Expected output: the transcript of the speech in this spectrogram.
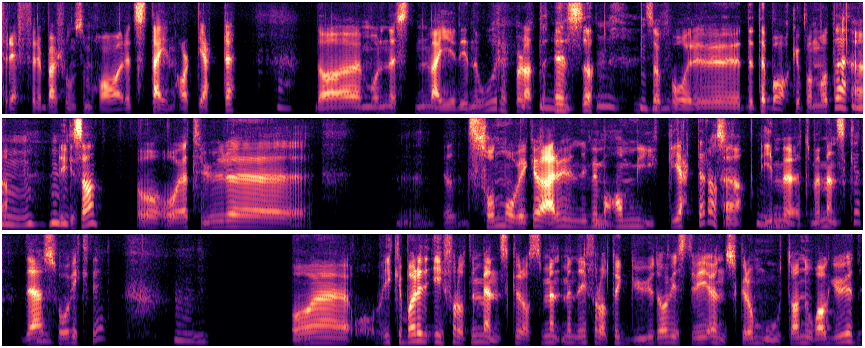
treffer en person som har et steinhardt hjerte. Da må du nesten veie dine ord, for at, så, så får du det tilbake, på en måte. Ja. Mm. Ikke sant? Og, og jeg tror eh, Sånn må vi ikke være. Vi- må ha myke hjerter altså, Ja. i møte med mennesker. Det er så viktig. Mm. Og, og ikke bare i forhold til mennesker, også, men, men i forhold til Gud òg. Hvis vi ønsker å motta noe av Gud,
